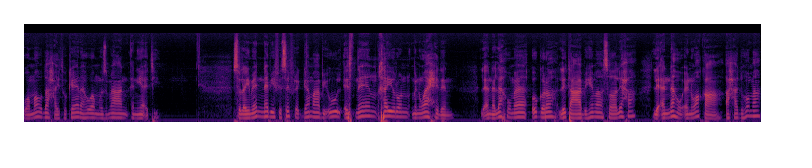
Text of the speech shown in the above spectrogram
وموضع حيث كان هو مزمعا أن يأتي. سليمان النبي في سفر الجامعة بيقول اثنان خير من واحد لأن لهما أجرة لتعبهما صالحة لأنه إن وقع أحدهما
